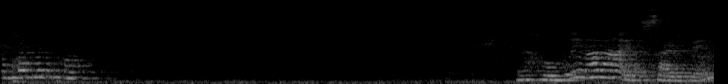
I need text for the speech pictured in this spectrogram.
תנוחת מנוחה. אנחנו עוברים הלאה אל ה side bend.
